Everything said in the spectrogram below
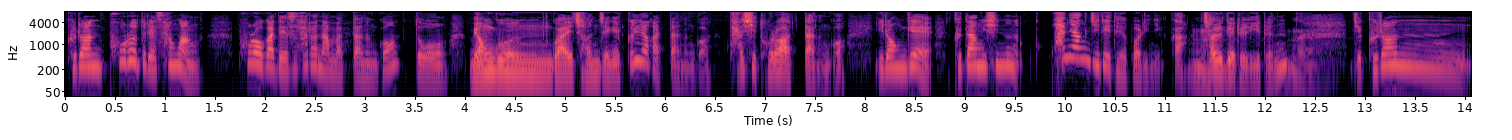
그런 포로들의 상황 포로가 돼서 살아남았다는 거, 또 명군과의 전쟁에 끌려갔다는 거, 다시 돌아왔다는 거, 이런 게 그 당시는 환양질이 돼버리니까 음. 절개를 잃은 네. 이제 그런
